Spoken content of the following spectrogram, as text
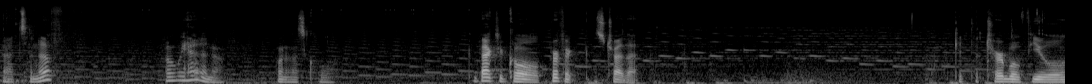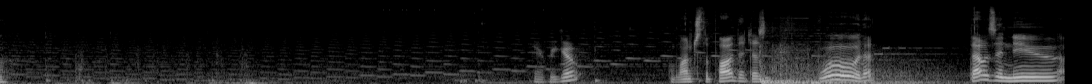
That's enough. Oh, we had enough. Oh no, that's coal. Compacted coal. Perfect. Let's try that. Get the turbo fuel. There we go. Launch the pod. That doesn't... Whoa, that... That was a new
